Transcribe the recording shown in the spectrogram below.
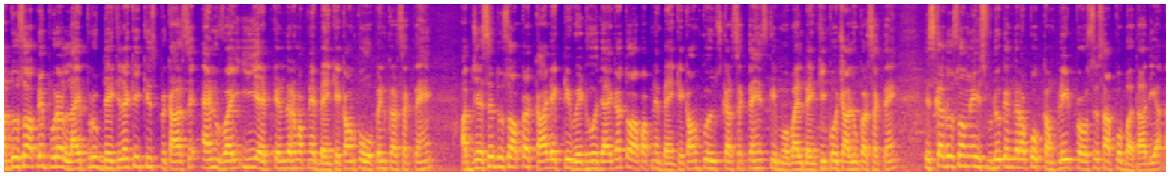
अब दोस्तों, आपने पूरा लाइव प्रूफ देख लिया कि किस प्रकार से एन वाई ई ऐप के अंदर हम अपने बैंक अकाउंट को ओपन कर सकते हैं। अब जैसे दोस्तों आपका कार्ड एक्टिवेट हो जाएगा तो आप अपने बैंक अकाउंट को यूज़ कर सकते हैं, इसकी मोबाइल बैंकिंग को चालू कर सकते हैं। इसका दोस्तों हमने इस वीडियो के अंदर आपको कंप्लीट प्रोसेस आपको बता दिया।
